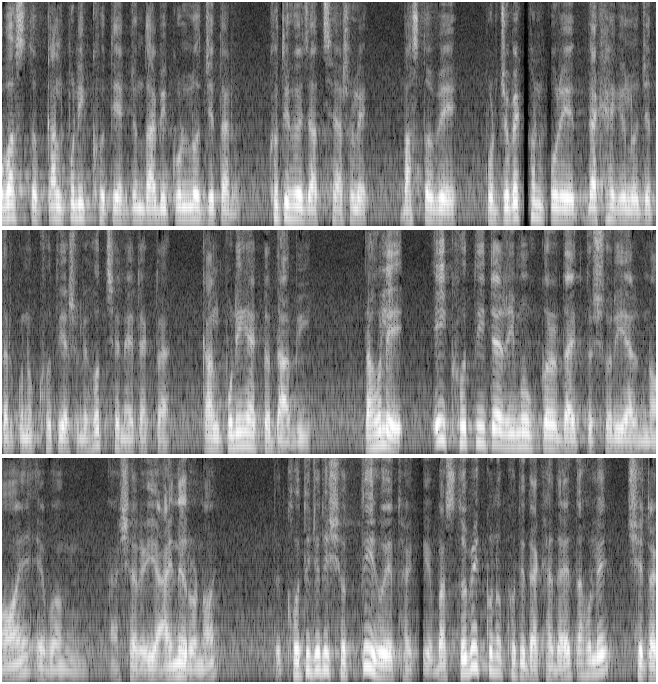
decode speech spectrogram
অবাস্তব, কাল্পনিক ক্ষতি, একজন দাবি করল যে তার ক্ষতি হয়ে যাচ্ছে, আসলে বাস্তবে পর্যবেক্ষণ করে দেখা গেল যে তার কোনো ক্ষতি আসলে হচ্ছে না, এটা একটা কাল্পনিক একটা দাবি। তাহলে এই ক্ষতিটা রিমুভ করার দায়িত্ব শরিয়ার নয় এবং আসার এই আইনেরও নয়। তো ক্ষতি যদি সত্যিই হয়ে থাকে বাস্তবিক কোনো ক্ষতি দেখা দেয়, তাহলে সেটা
